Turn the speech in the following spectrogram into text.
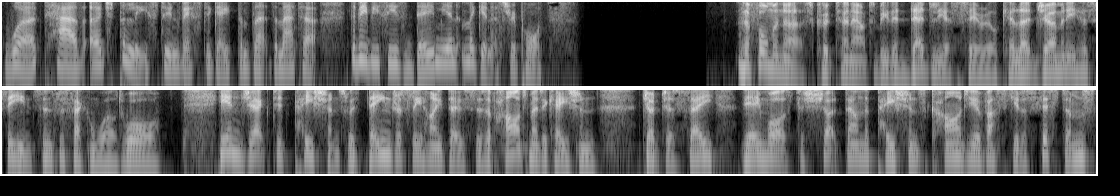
worked have urged police to investigate the, the matter. The BBC's Damien McGuinness reports. The former nurse could turn out to be the deadliest serial killer Germany has seen since the Second World War. He injected patients with dangerously high doses of heart medication. Judges say the aim was to shut down the patient's cardiovascular systems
